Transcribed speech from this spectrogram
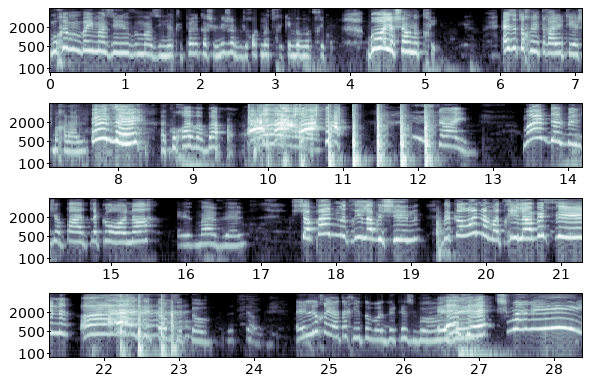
ברוכים הבאים מאזינים ומאזינות לפרק השני של בדיחות מצחיקים ומצחיקות. בואו ישר נתחיל. איזה תוכנית ריאליטי יש בחלל? איזה? הכוכב הבא. שתיים. מה ההבדל בין שפעת לקורונה? אה, מה ההבדל? שפעת מתחילה בשין, וקורונה מתחילה בסין. אה, זה טוב, זה טוב. אלו חיות הכי טובות בחשבון. איזה? שמרים!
